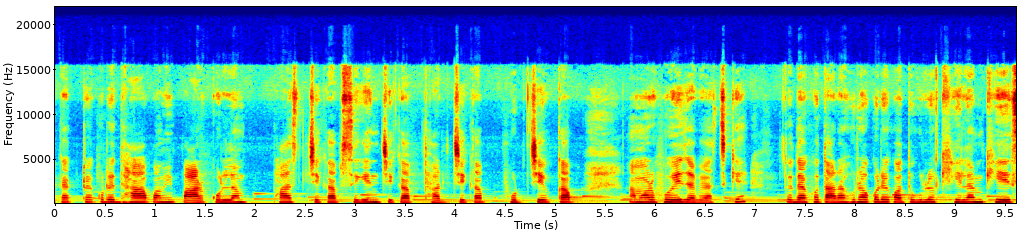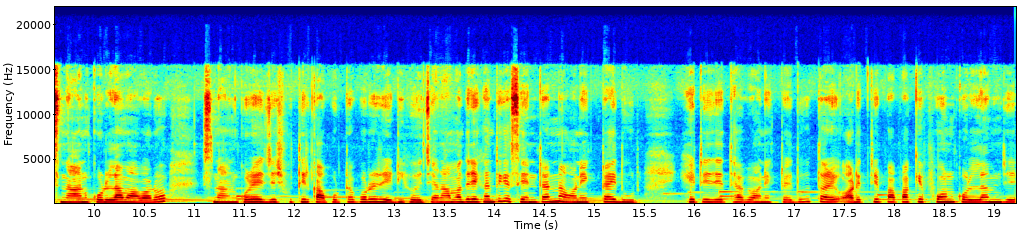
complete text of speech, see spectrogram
এক একটা করে ধাপ আমি পার করলাম। First check up second check up third check up fourth check up আমার হয়ে যাবে আজকে। তো দেখো তাড়াহুড়া করে কতগুলো খেলাম, খেয়ে স্নান করলাম আবারও। স্নান করে যে সুতির কাপড়টা পরে রেডি হয়েছে। আর আমাদের এখান থেকে সেন্টার না অনেকটাই দূর, হেঁটে যেতে হবে অনেকটাই দূর। তাই অরিত্রীর পাপাকে ফোন করলাম যে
